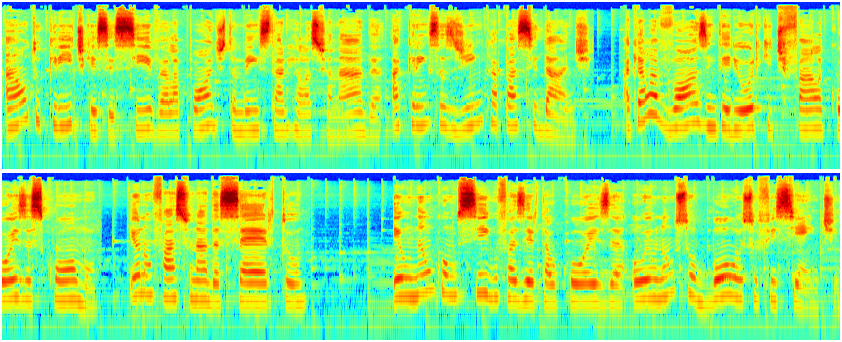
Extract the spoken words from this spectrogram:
A autocrítica excessiva ela pode também estar relacionada a crenças de incapacidade. Aquela voz interior que te fala coisas como: eu não faço nada certo, eu não consigo fazer tal coisa ou eu não sou boa o suficiente.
